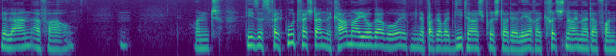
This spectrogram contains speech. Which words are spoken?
eine Lernerfahrung. Und dieses gut verstandene Karma-Yoga, wo in der Bhagavad Gita spricht dort der Lehrer Krishna immer davon,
